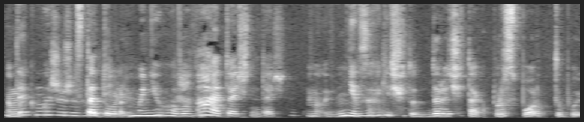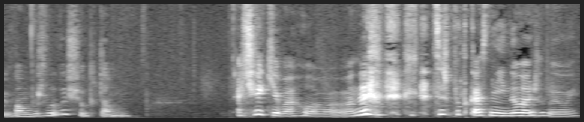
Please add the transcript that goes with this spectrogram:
Ну, Так ми ж уже Статура. Мені голова. А, точно, точно. Ну, ні, взагалі, що тут, до речі, так, про спорт. Типу, вам важливо, щоб там. А кива голова? Мене це ж подкаст ні, не важливий.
